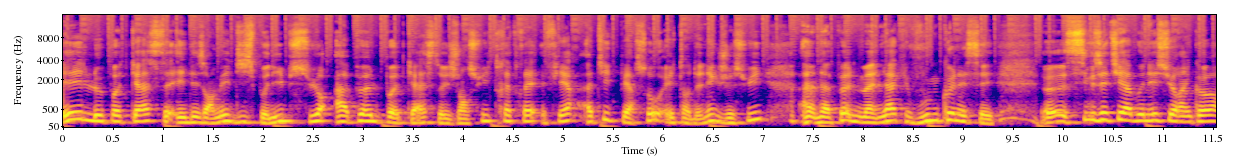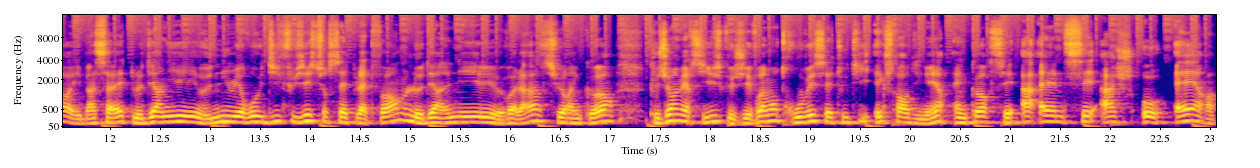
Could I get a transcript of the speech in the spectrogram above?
Et le podcast est désormais disponible sur Apple Podcast. J'en suis très très fier à titre perso, étant donné que je suis un Apple maniaque, vous me connaissez. Euh, si vous étiez abonné sur Encore, et eh ben ça va être le dernier euh, numéro diffusé sur cette plateforme, le dernier voilà sur Encore, que je remercie parce que j'ai vraiment trouvé cet outil extraordinaire. Encore, c'est A-N-C C-H-O-R,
